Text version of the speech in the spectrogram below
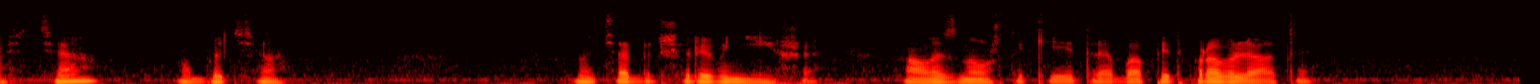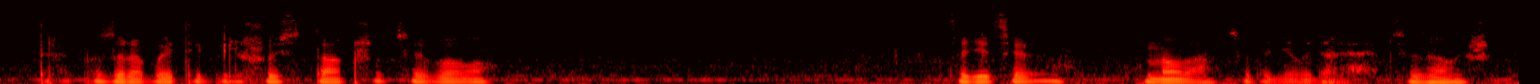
Ось ця або ця. Ну ця більш рівніше. Але знову ж таки її треба підправляти. Треба зробити більш ось так, щоб це було. Тоді це. Ну да, це тоді видаляємо, це залишимо.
